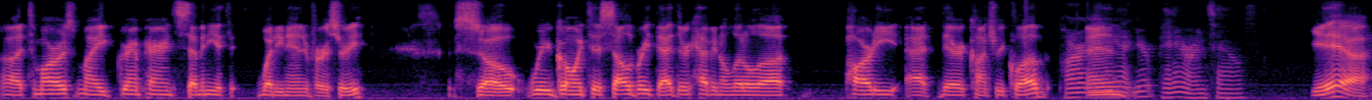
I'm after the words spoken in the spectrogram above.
Uh, tomorrow's my grandparents' 70th wedding anniversary, so we're going to celebrate that. They're having a little uh, party at their country club. Partying And- at your parents' house. Yeah,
